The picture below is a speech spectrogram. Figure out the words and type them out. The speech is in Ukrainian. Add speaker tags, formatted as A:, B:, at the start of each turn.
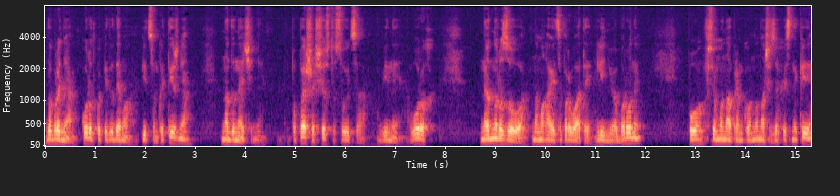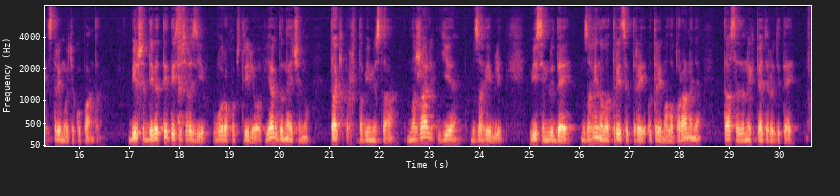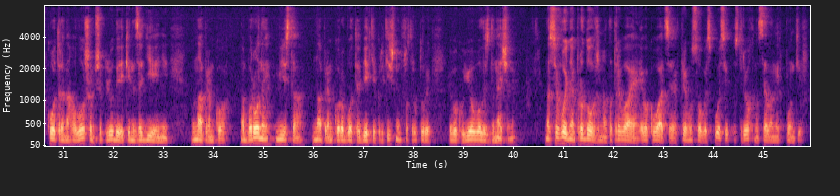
A: Доброго дня. Коротко підведемо підсумки тижня на Донеччині. По-перше, що стосується війни, ворог неодноразово намагається порвати лінію оборони по всьому напрямку, але наші захисники стримують окупанта. Більше 9 тисяч разів ворог обстрілював як Донеччину, так і прифронтові міста. На жаль, є загиблі. 8 людей загинуло, 33 отримало поранення та них п'ятеро дітей. Вкотре наголошуємо, щоб люди, які не задіяні в напрямку оборони міста, в напрямку роботи об'єктів критичної інфраструктури, евакуйовували з Донеччини. На сьогодні продовжена та триває евакуація в примусовий спосіб з трьох населених пунктів.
